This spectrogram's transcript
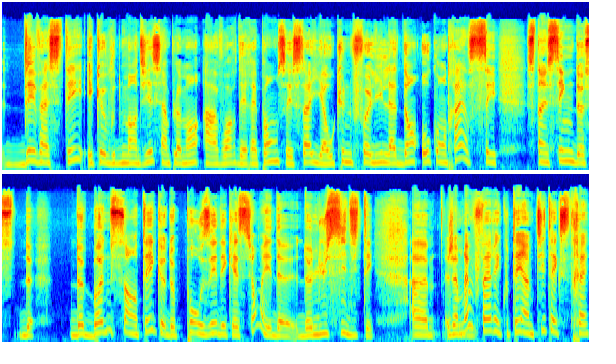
dévastée et que vous demandiez simplement à avoir des réponses. Et ça, il n'y a aucune folie là-dedans. Au contraire, c'est c'est un signe de, de de bonne santé que de poser des questions et de, de lucidité. Euh, J'aimerais vous faire écouter un petit extrait.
